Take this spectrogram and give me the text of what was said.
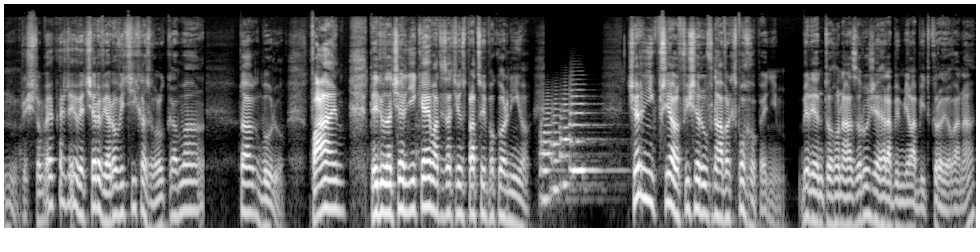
Hm, když to bude každý večer v Jarovicích a s holkama, tak budu. Fajn, teď jdu za Černíkem a ty zatím zpracuj pokornýho. Černík přijal Fischerův návrh s pochopením. Byl jen toho názoru, že hra by měla být krojovaná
